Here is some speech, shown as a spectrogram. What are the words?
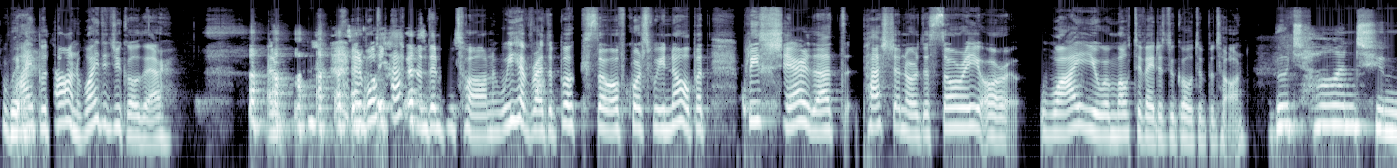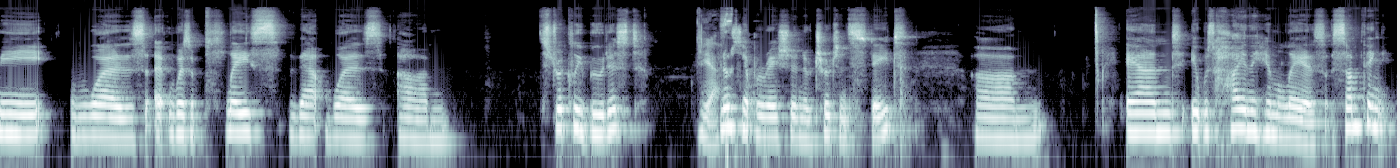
Why Bhutan? Why did you go there? And, and what happened in Bhutan? We have read the book, so of course we know. But please share that passion or the story or why you were motivated to go to Bhutan. Bhutan to me was uh, was a place that was um, strictly Buddhist. Yes. No separation of church and state. Um, and it was high in the Himalayas. Something,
